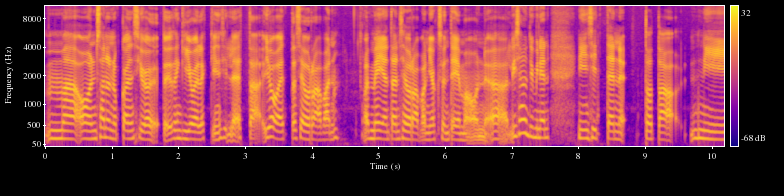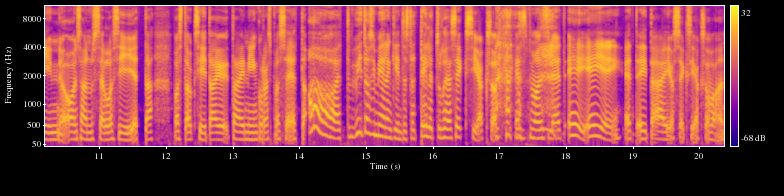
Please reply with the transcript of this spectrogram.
mä oon sanonut kans jo, jotenkin joillekin sille, että joo, että seuraavan meidän tämän seuraavan jakson teema on ää, lisääntyminen, niin sitten tota, niin on saanut sellaisia että vastauksia tai, tai niin kuin responsseja, että Aa, että tosi mielenkiintoista, että teille tulee seksijakso. Ja sitten mä oon silleen, että ei, ei, ei, että ei tämä ei ole seksijakso, vaan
